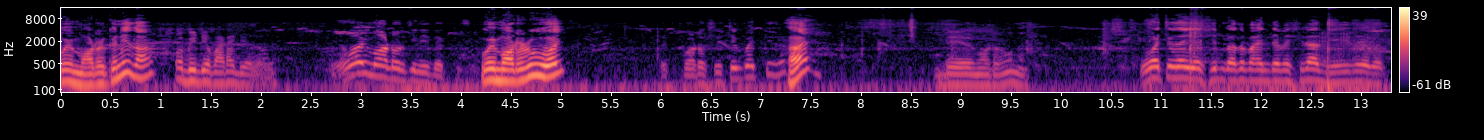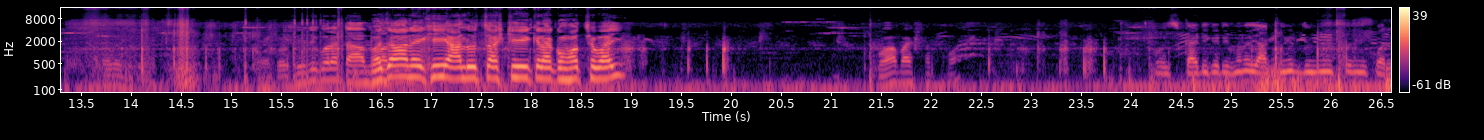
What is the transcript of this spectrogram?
ওই মোটর কিনি দাও। ও ভিডিও পাঠাই দিয়ে যাবে। ওই মোটর কিনে দেখতেছি। ওই মোটরও ওই। মোটর সিস্টেম করতেছে? হ্যাঁ? দেড় মোটর মনে। ওই তো যাই শীত গাছে বাইন দেবে সিরাজ দিয়ে দেবে। বাজান দেখি আলু চাষটি কীরকম হচ্ছে ভাই? কাটি কাটি মানে এক মিনিট দুই মিনিট করে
